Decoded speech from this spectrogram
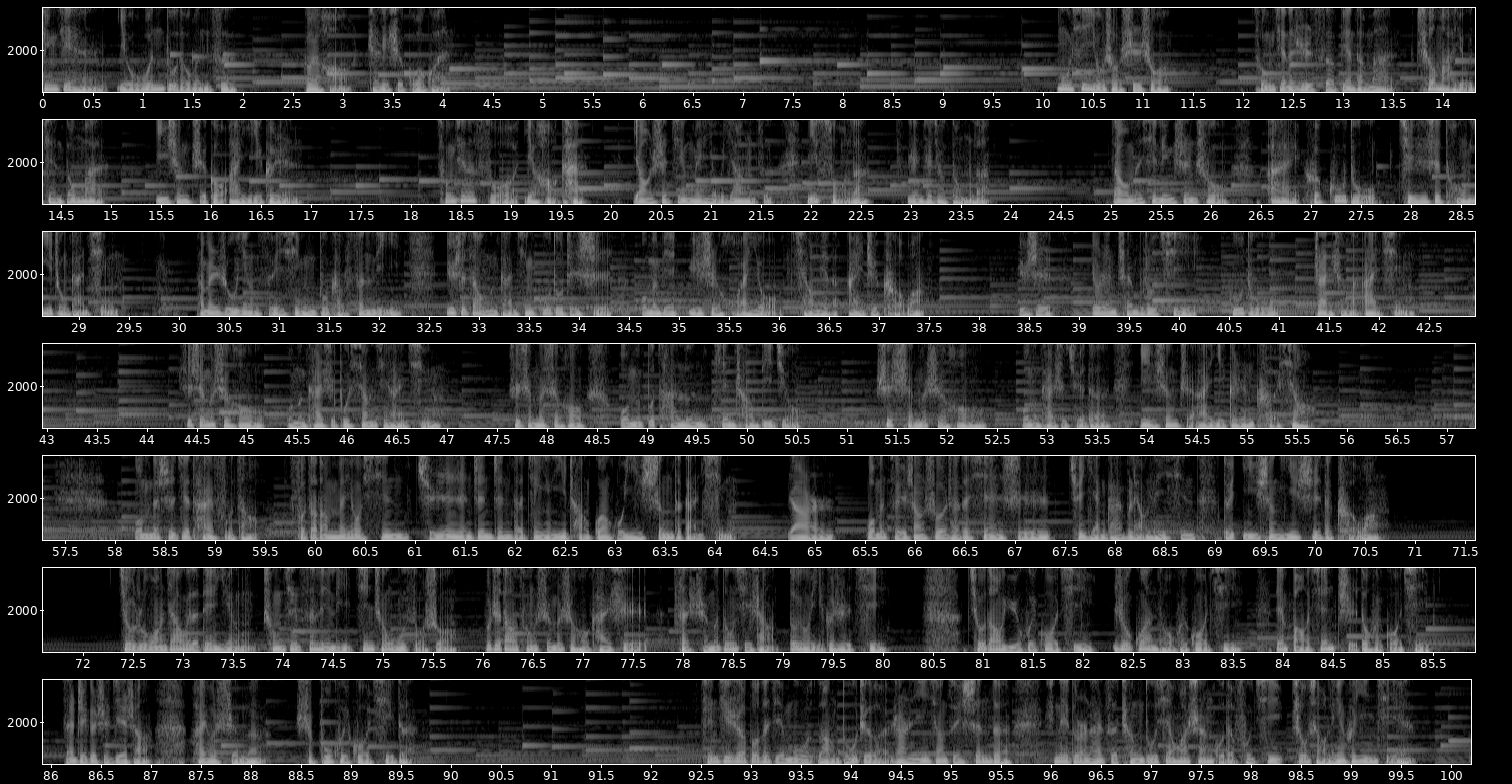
听见有温度的文字，各位好，这里是国馆。木心有首诗说：“从前的日色变得慢，车马邮件都慢，一生只够爱一个人。从前的锁也好看，钥匙精美有样子，你锁了，人家就懂了。在我们心灵深处，爱和孤独其实是同一种感情。”他们如影随形，不可分离。越是在我们感情孤独之时，我们便越是怀有强烈的爱之渴望。于是，有人沉不住气，孤独战胜了爱情。是什么时候我们开始不相信爱情？是什么时候我们不谈论天长地久？是什么时候我们开始觉得一生只爱一个人可笑？我们的世界太浮躁。浮躁到没有心去认认真真的经营一场关乎一生的感情，然而我们嘴上说着的现实，却掩盖不了内心对一生一世的渴望。就如王家卫的电影《重庆森林》里金城武所说：“不知道从什么时候开始，在什么东西上都有一个日期，秋刀鱼会过期，肉罐头会过期，连保鲜纸都会过期。在这个世界上，还有什么？”是不会过期的。前期热播的节目《朗读者》，让人印象最深的是那对来自成都鲜花山谷的夫妻周小林和殷杰。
